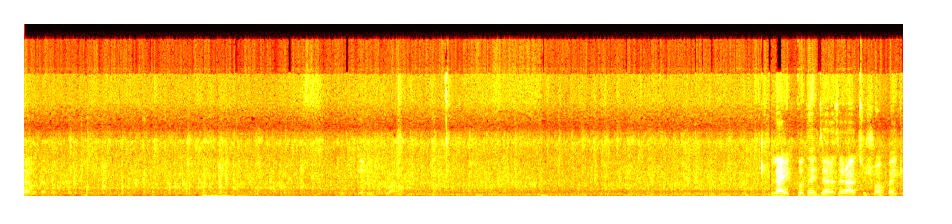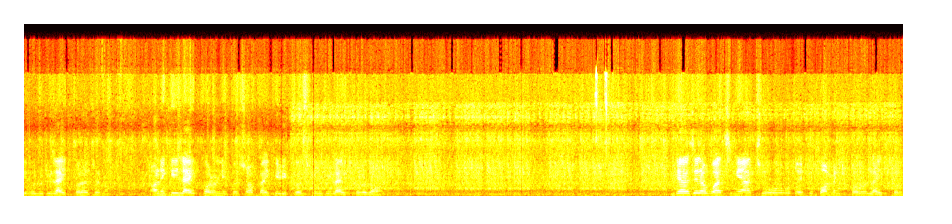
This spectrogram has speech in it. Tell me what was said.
রাখো তাড়াতাড়ি লাইক কোথায়? যারা যারা আছো সবাইকে বলো একটু লাইক করার জন্য। অনেকেই লাইক করনি, তো সবাইকে রিকোয়েস্ট করে একটু লাইক করে দাও। যারা যারা ওয়াচিংয়ে আছো, তো একটু কমেন্ট করো লাইক করো।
